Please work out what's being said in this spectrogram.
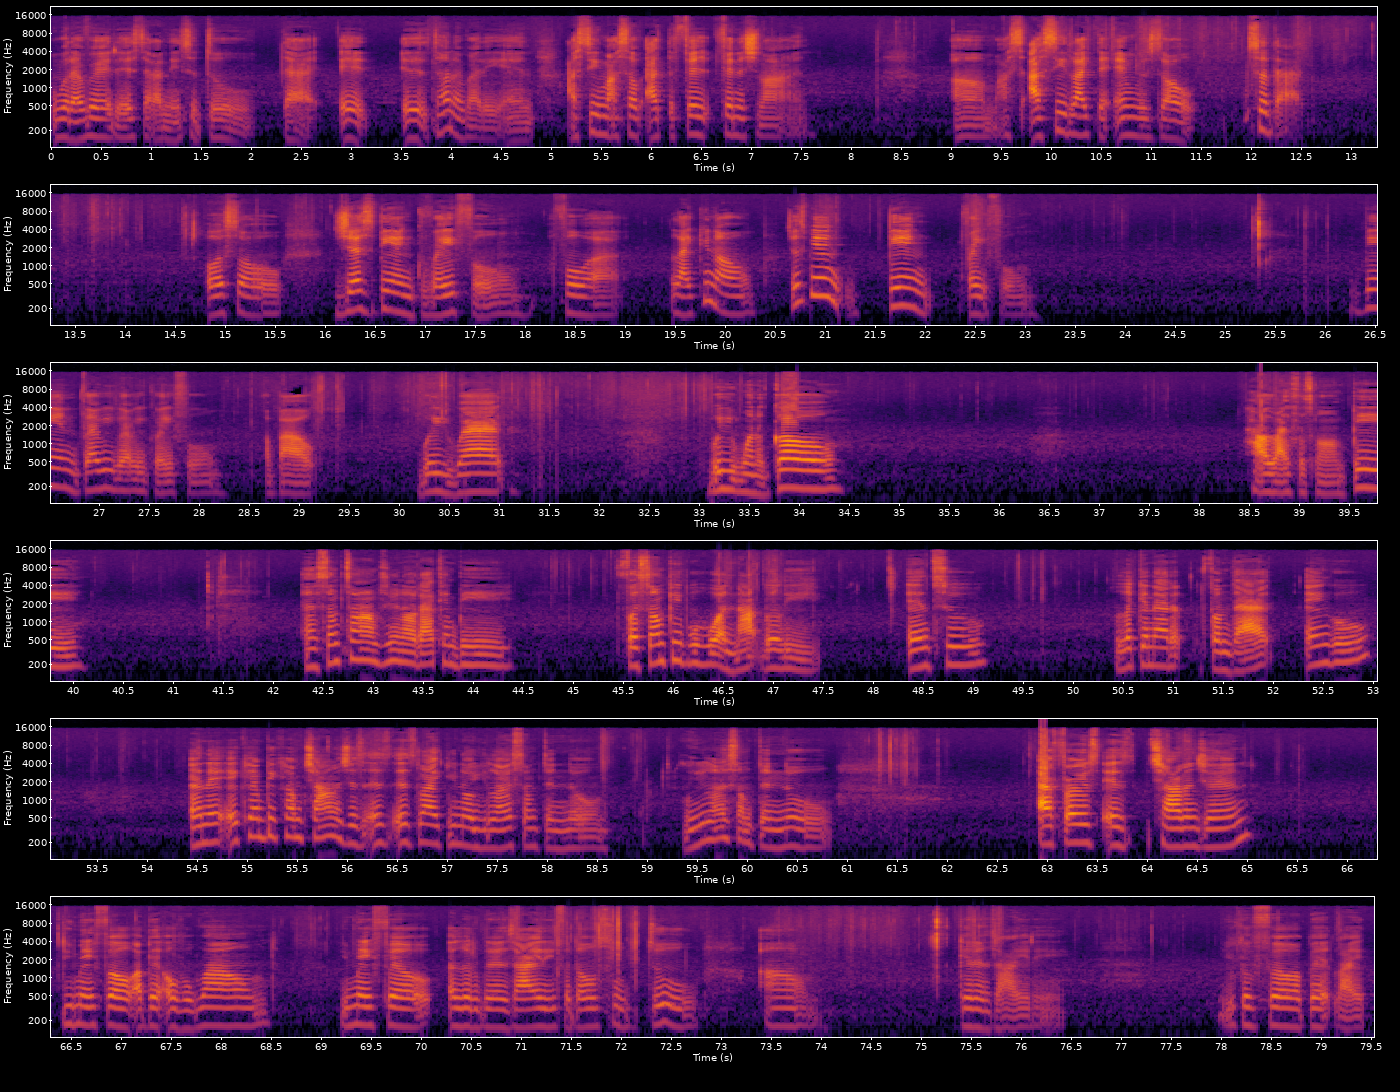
whatever it is that I need to do that it is done already and I see myself at the fi- finish line. Um, I, I see like the end result to that. Also just being grateful for like you know just being being grateful. Being very very grateful about where you at where you want to go how life is going to be. And sometimes you know that can be for some people who are not really into looking at it from that angle and it, it can become challenges. It's, it's like you know you learn something new. When you learn something new at first it's challenging you may feel a bit overwhelmed you may feel a little bit of anxiety for those who do um, get anxiety. You can feel a bit like,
